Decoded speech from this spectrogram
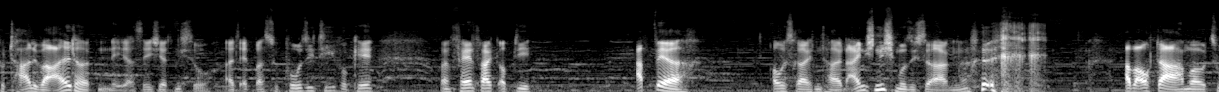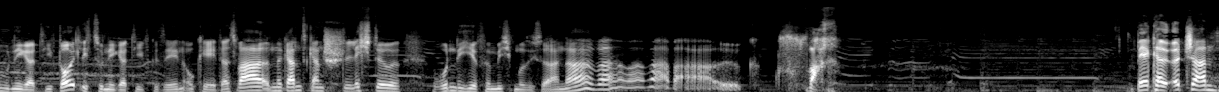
total überaltert, nee, das sehe ich jetzt nicht so. Als etwas zu positiv, okay. Beim Fan fragt, ob die Abwehr ausreichend halten. Eigentlich nicht, muss ich sagen. Ne? Aber auch da haben wir zu negativ, deutlich zu negativ gesehen. Okay, das war eine ganz, ganz schlechte Runde hier für mich, muss ich sagen. Da war, war, war, war äh, schwach. Berkay Ötchan,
